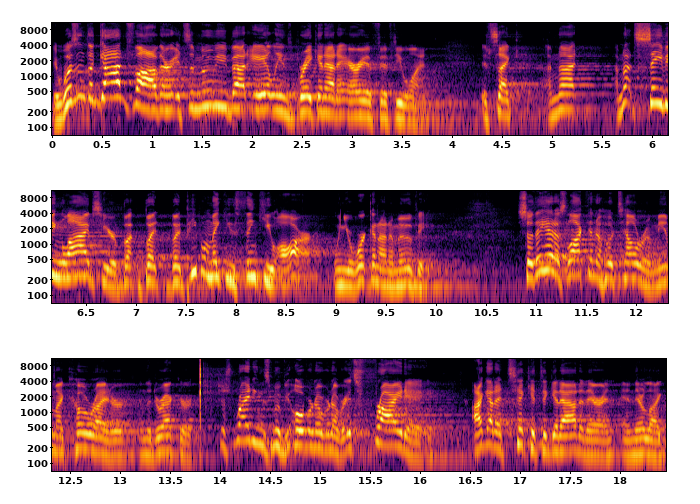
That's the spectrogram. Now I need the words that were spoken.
It wasn't The Godfather, it's a movie about aliens breaking out of Area 51. It's like, I'm not, I'm not saving lives here, but, but, but people make you think you are when you're working on a movie. So they had us locked in a hotel room, me and my co writer and the director, just writing this movie over and over and over. It's Friday. I got a ticket to get out of there, and, and they're like,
